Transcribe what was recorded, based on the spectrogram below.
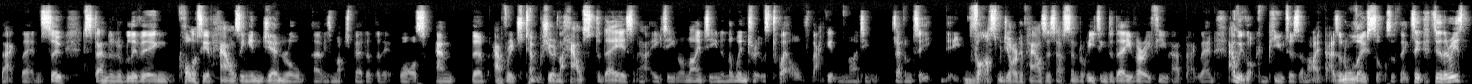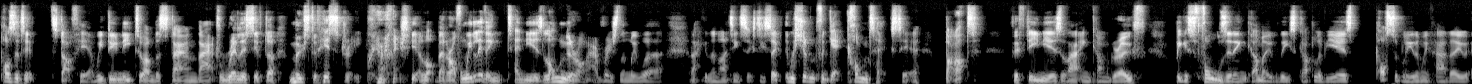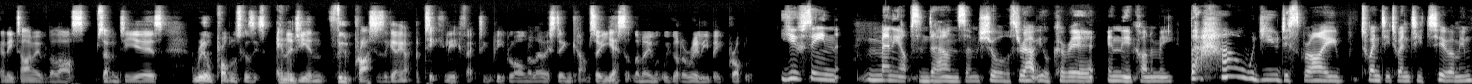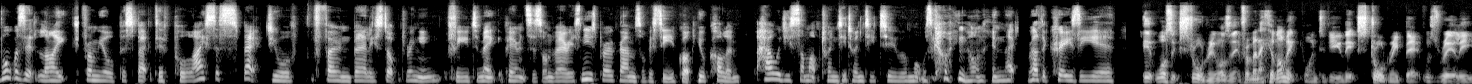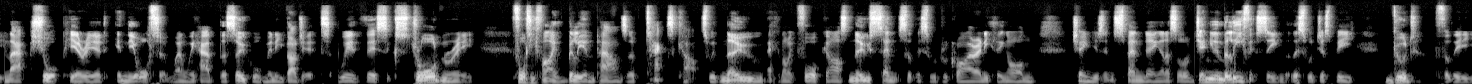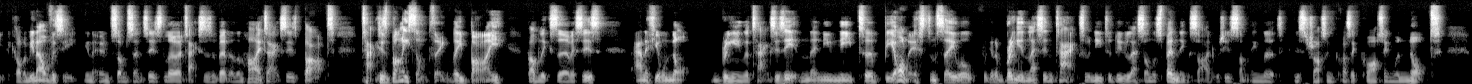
back then. So standard of living, quality of housing in general um, is much better than it was. And the average temperature in the house today is like 18 or 19. In the winter, it was 12 back in 1970. The vast majority of houses have central heating today. Very few had back then. And we've got computers and iPads and all those sorts of things. So, so there is positive stuff here. We do need to understand that relative to most of history, we're actually a lot better off. And we're living 10 years longer on average than we were back in the 1960s. So we shouldn't forget context here. But 15 years of that income growth, biggest falls in income over these couple of years, possibly than we've had any time over the last 70 years. Real problems because it's energy and food prices are going up, particularly affecting people on the lowest income. So, yes, at the moment, we've got a really big problem. You've seen many ups and downs, I'm sure, throughout your career in the economy. But how would you describe 2022? I mean, what was it like from your perspective, Paul? I suspect your phone barely stopped ringing for you to make appearances on various news programs. Obviously, you've got your column. How would you sum up 2022 and what was going on in that rather crazy year? It was extraordinary, wasn't it? From an economic point of view, the extraordinary bit was really that short period in the autumn when we had the so called mini budget with this extraordinary 45 billion pounds of tax cuts with no economic forecast, no sense that this would require anything on changes in spending, and a sort of genuine belief, it seemed, that this would just be good for the economy. Now, obviously, you know, in some senses, lower taxes are better than high taxes, but taxes buy something. They buy public services. And if you're not bringing the taxes in, then you need to be honest and say, well, we're going to bring in less in tax. We need to do less on the spending side, which is something that Liz Truss and Kwasi Kwarteng were not,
